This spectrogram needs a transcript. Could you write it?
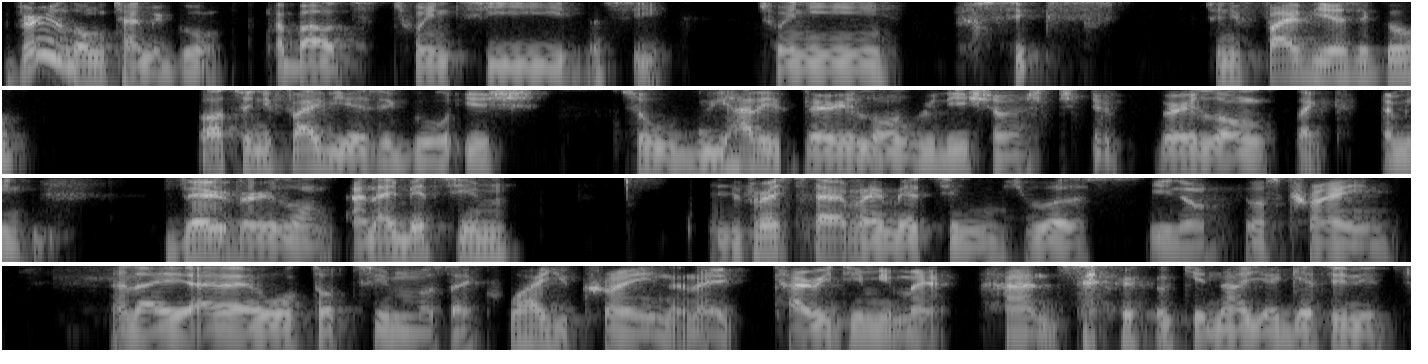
very long time ago, about 20, let's see, 20, six, 25 years ago, about 25 years ago ish. So we have a very long relationship, very long, like, I mean, very, very long. And I met him the first time I met him, he was, you know, he was crying. And I and I walked up to him. I was like, why are you crying? And I carried him in my hands. okay, now you're getting it.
